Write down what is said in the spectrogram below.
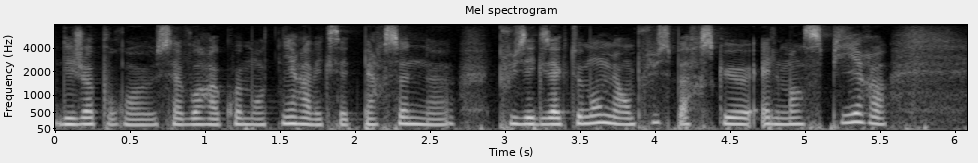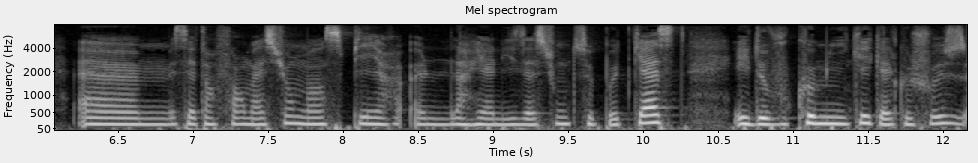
déjà pour savoir à quoi m'en tenir avec cette personne plus exactement mais en plus parce qu'elle m'inspire cette information m'inspire la réalisation de ce podcast et de vous communiquer quelque chose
